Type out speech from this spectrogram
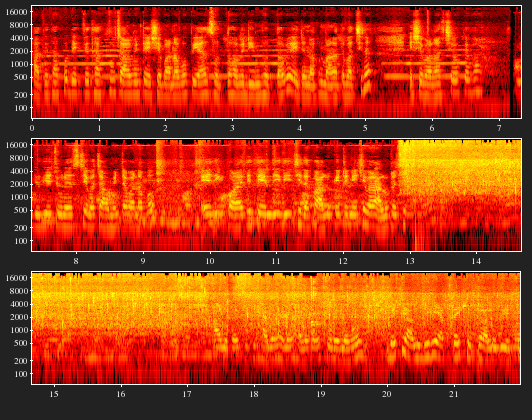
সাথে থাকো, দেখতে থাকো। চাউমিনটা এসে বানাবো, পেঁয়াজ ধরতে হবে, ডিম ধরতে হবে, এই জন্য এখন বানাতে পারছি না। এসে বানাচ্ছে ওকে ভা পুজো দিয়ে চলে এসছি, এবার চাউমিনটা বানাবো। এইদিকে কড়াইতে তেল দিয়ে দিয়েছি, দেখো আলু কেটে নিয়েছি, এবার আলুটা ছেড়ে আলুটা একটু ভাজা ভাজা ভালো করে করে নেব। বেশি আলু দিয়ে একটাই ছোট্ট আলু দিয়েছি।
